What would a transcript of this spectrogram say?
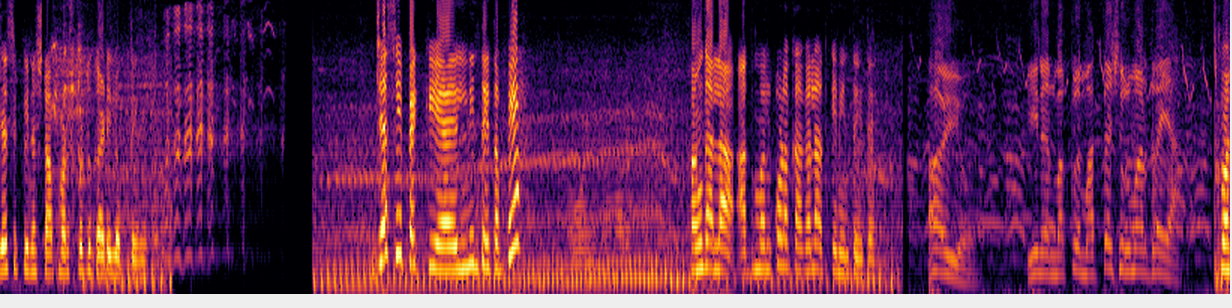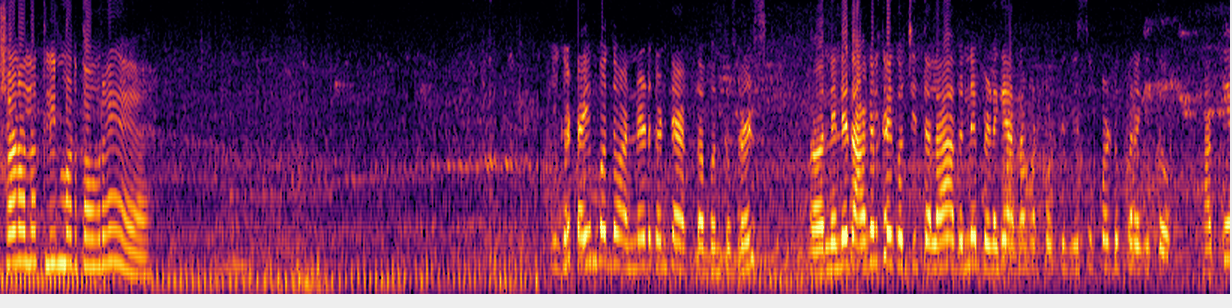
ಜೆ ಸಿ ಪಿನ ಸ್ಟಾಪ್ ಮಾಡಿಸ್ಬಿಟ್ಟು ಗಾಡೀಲಿ ಹೋಗ್ತೀವಿ. ಜೆ ಸಿ ಪೆಕ್ಕಿ ಎಲ್ಲಿ ನಿಂತೈತಪ್ಪಿ? ಹಂಗಲ್ಲ ಅದು ಮಲ್ಕೊಳಕ್ಕಾಗಲ್ಲ ಅದಕ್ಕೆ ನಿಂತೈತೆ. ಅಯ್ಯೋ ಈ ನನ್ನ ಮಕ್ಳು ಮತ್ತೆ ಶುರು ಮಾಡಿದ್ರಯ್ಯ. ಸ್ಮಶಾನ ಎಲ್ಲ ಕ್ಲೀನ್ ಮಾಡ್ತಾವ್ರೆ. ಈಗ ಟೈಮ್ ಬಂದು ಹನ್ನೆರಡು ಗಂಟೆ ಆಗ್ತಾ ಬಂತು ಫ್ರೆಂಡ್ಸ್ ನೆನ್ನೆದು ಹಾಗಲಕಾಯಿ ಗೊಜ್ಜಿತ್ತಲ್ಲ ಅದನ್ನೇ ಬೆಳಗ್ಗೆ ಅನ್ನ ಮಾಡ್ಕೊಳ್ತಿದ್ವಿ ಸೂಪರ್ ಡೂಪರ್ ಆಗಿತ್ತು. ಅದಕ್ಕೆ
